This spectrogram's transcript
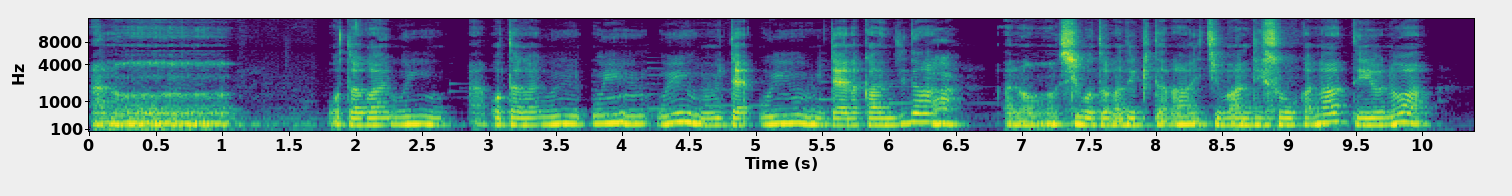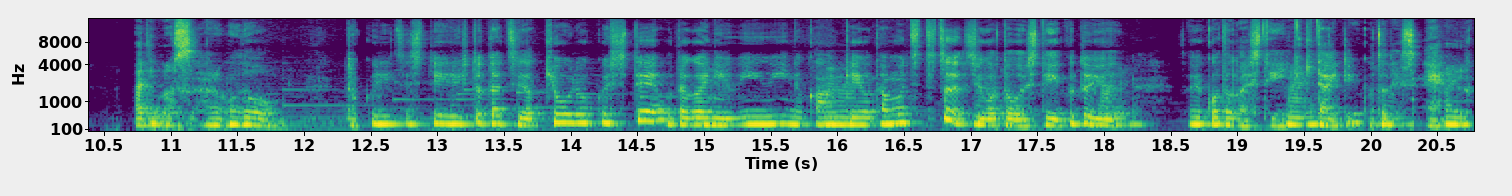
あのーお互いウィン、あお互いウィン、ウィン、ウィンみたい、ウィンみたいな感じな、はあのー仕事ができたら一番理想かなっていうのはあります。なるほど。独立している人たちが協力して、お互いにウィンウィンの関係を保ちつつ、仕事をしていくという、はいそういうことがしていきたいということですね。はい。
